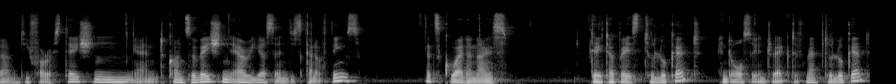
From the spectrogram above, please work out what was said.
um, deforestation and conservation areas and these kind of things. That's quite a nice database to look at and also interactive map to look at.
